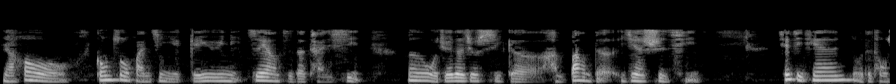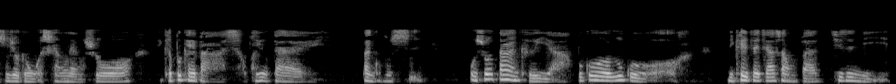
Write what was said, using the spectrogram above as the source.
然后工作环境也给予你这样子的弹性，嗯，我觉得就是一个很棒的一件事情。前几天我的同事就跟我商量说，你可不可以把小朋友带办公室？我说当然可以啊，不过如果你可以在家上班，其实你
